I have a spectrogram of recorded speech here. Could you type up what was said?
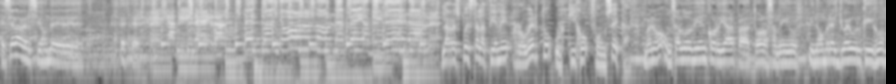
Esa es la versión de... de- La respuesta la tiene Roberto Urquijo Fonseca. Bueno, un saludo bien cordial para todos los amigos. Mi nombre es Joe Urquijo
